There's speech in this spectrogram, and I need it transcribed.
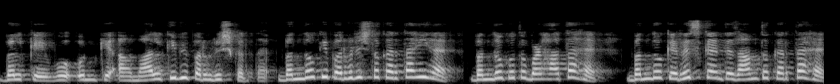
بلکہ وہ ان کے اعمال کی بھی پرورش کرتا ہے۔ بندوں کی پرورش تو کرتا ہی ہے، بندوں کو تو بڑھاتا ہے، بندوں کے رسک کا انتظام تو کرتا ہے،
